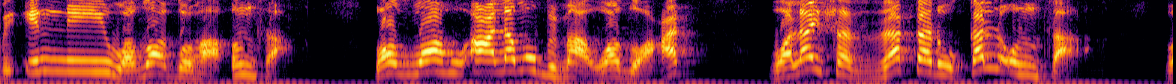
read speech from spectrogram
ဘ်အင်းနီဝဒတ်ဟာအန်သာဝလာဟူအာလမ်ဘီမာဝဒအတ်ဝလိုက်ဆဇကရူကလ်အန်သာဝ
